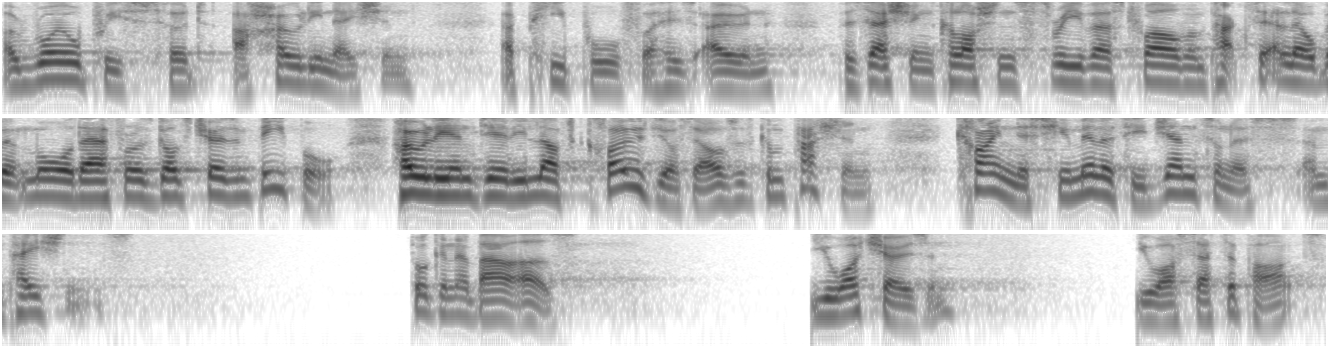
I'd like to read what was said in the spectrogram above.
a royal priesthood, a holy nation, a people for his own possession. Colossians 3, verse 12, unpacks it a little bit more. Therefore, as God's chosen people, holy and dearly loved, clothe yourselves with compassion, kindness, humility, gentleness, and patience. Talking about us. You are chosen, you are set apart,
